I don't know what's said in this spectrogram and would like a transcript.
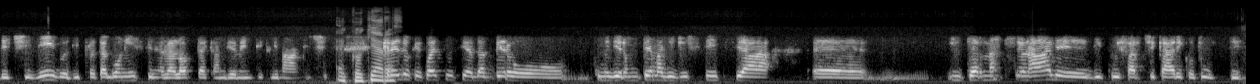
decisivo di protagonisti nella lotta ai cambiamenti climatici. Ecco, Credo che questo sia davvero dire, un tema di giustizia eh, internazionale di cui farci carico tutti.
